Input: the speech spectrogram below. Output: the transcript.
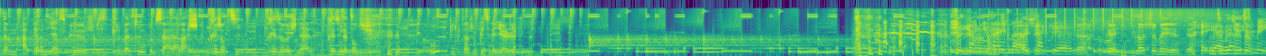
Dame a permis à ce que je visite le bateau comme ça à l'arrache. Très gentil, très original, très inattendu. Ouh putain, je vais me casser la gueule. Thank you very much. Thank you. Thank you. Yeah, okay. Nice to meet you. Yeah. Yeah, to meet you too. to meet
